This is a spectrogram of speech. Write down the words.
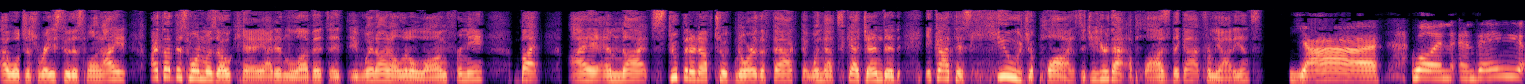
I will just race through this one. I I thought this one was okay. I didn't love it. It, it went on a little long for me, but I am not stupid enough to ignore the fact that when that sketch ended, it got this huge applause. Did you hear that applause they got from the audience? Yeah. Well, and and they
